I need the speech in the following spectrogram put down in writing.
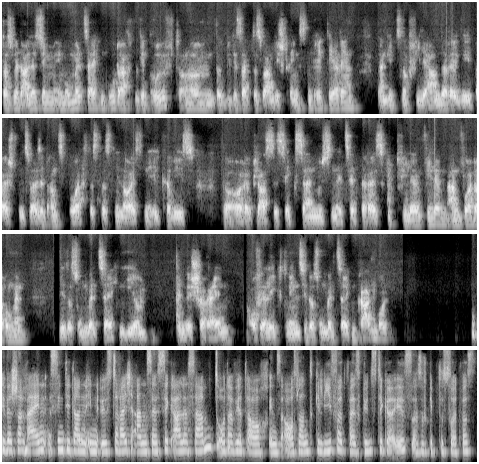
das wird alles im, im Umweltzeichengutachten geprüft. Ähm, da, wie gesagt, das waren die strengsten Kriterien. Dann gibt es noch viele andere, wie beispielsweise Transport, dass das die neuesten LKWs der Euroklasse 6 sein müssen, etc. Es gibt viele, viele Anforderungen, die das Umweltzeichen hier den Wäschereien auferlegt, wenn sie das Umweltzeichen tragen wollen. Die Wäschereien, sind die dann in Österreich ansässig allesamt oder wird auch ins Ausland geliefert, weil es günstiger ist? Also gibt es so etwas?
